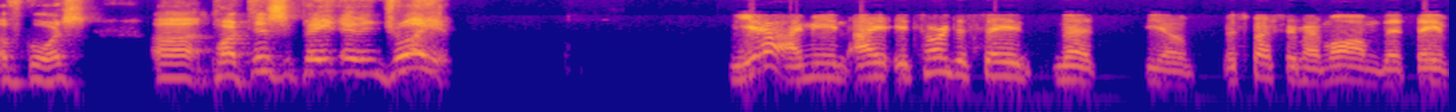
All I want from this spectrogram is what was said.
of course, uh, participate and enjoy it. Yeah, I mean, I it's hard to say that you know, especially my mom, that they've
